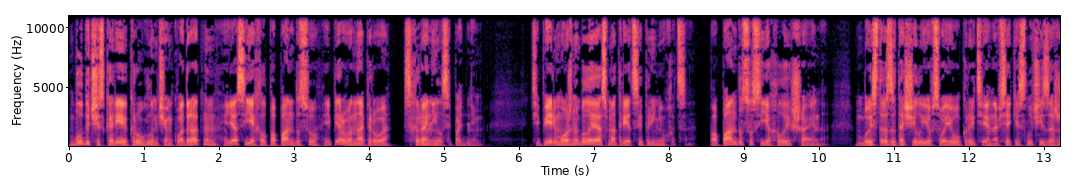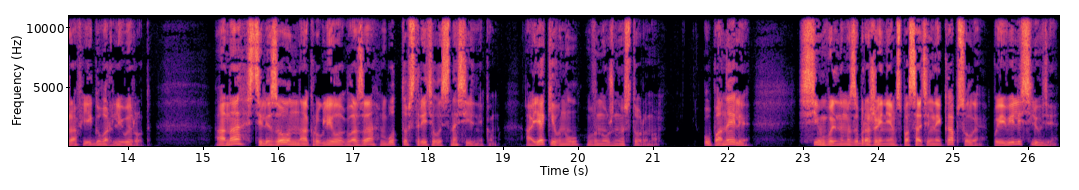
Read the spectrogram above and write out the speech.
Будучи скорее круглым, чем квадратным, я съехал по пандусу и перво-наперво схоронился под ним. Теперь можно было и осмотреться и принюхаться. По пандусу съехала и Шайна. Быстро затащил ее в свое укрытие, на всякий случай зажав ей говорливый рот. Она стилизованно округлила глаза, будто встретилась с насильником, а я кивнул в нужную сторону. У панели символьным изображением спасательной капсулы появились люди.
